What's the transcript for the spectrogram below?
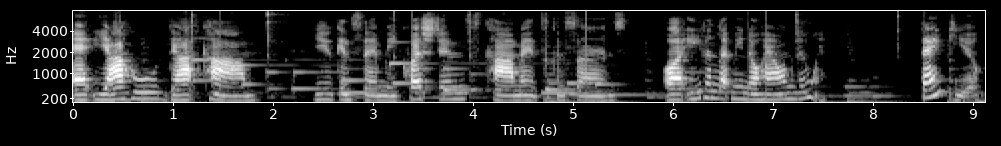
at yahoo.com. You can send me questions, comments, concerns, or even let me know how I'm doing. Thank you.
